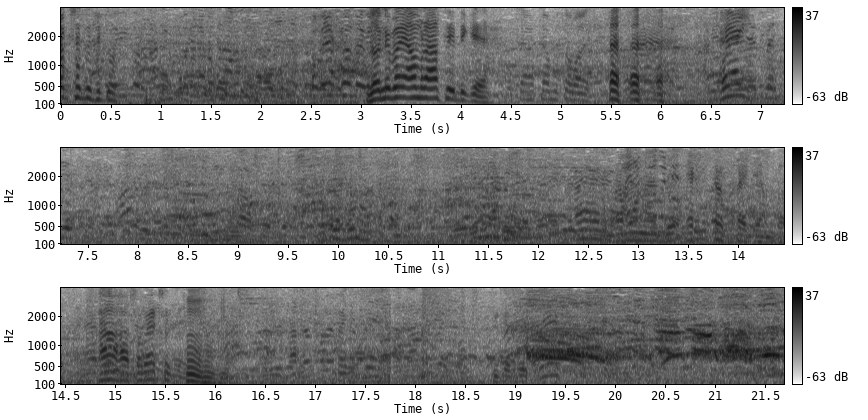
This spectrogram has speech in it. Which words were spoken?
একসাথে থেকে। জনি ভাই আমরা আছি এদিকে। একটা সাইডে আমরা হ্যাঁ হ্যাঁ সবাই একসাথে। হুম হুম। জিন্দাবাদ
